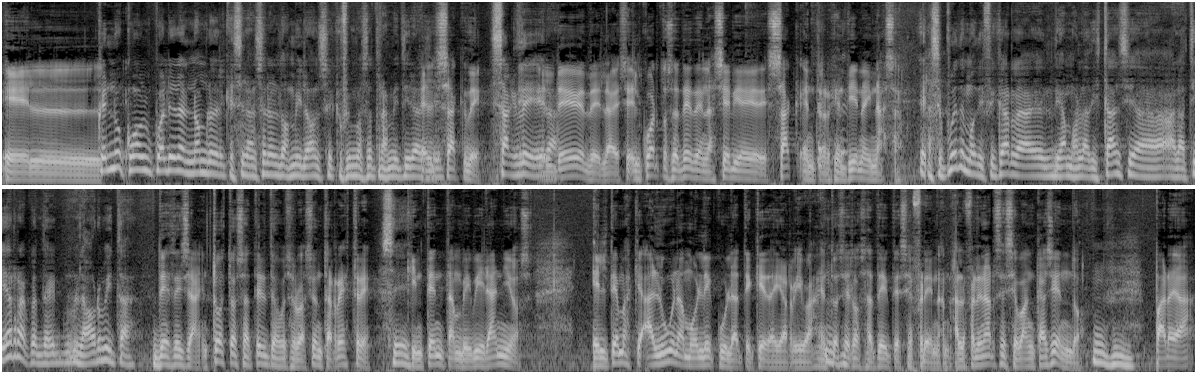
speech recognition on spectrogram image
El, ¿Qué no- cuál, cuál era el nombre del que se lanzó en el 2011 que fuimos a transmitir allí? el SAC-D. SAC-D. El, de la- el cuarto satélite en la serie SAC entre Argentina y NASA. ¿Se puede modificar la, digamos, la distancia a la Tierra, la órbita? Desde ya, en todos estos satélites de observación terrestre Sí. que intentan vivir años, el tema es que alguna molécula te queda ahí arriba, entonces los satélites se frenan. Al frenarse se van cayendo. Para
